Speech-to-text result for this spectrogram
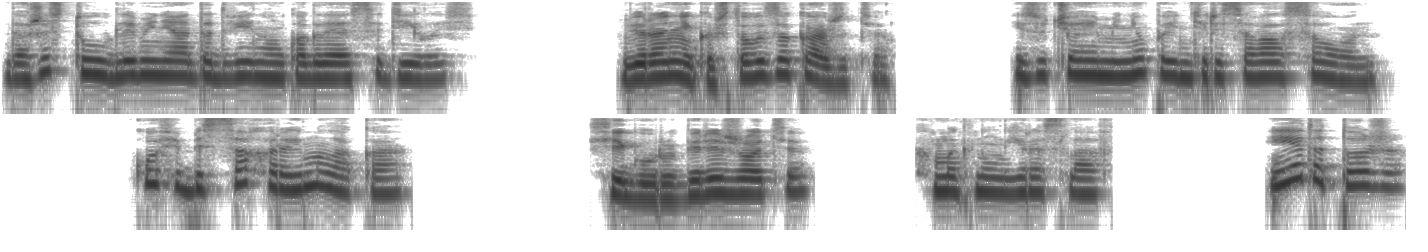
Даже стул для меня отодвинул, когда я садилась. «Вероника, что вы закажете?» Изучая меню, поинтересовался он. «Кофе без сахара и молока», «Фигуру бережете», — хмыкнул Ярослав. «И это тоже»,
